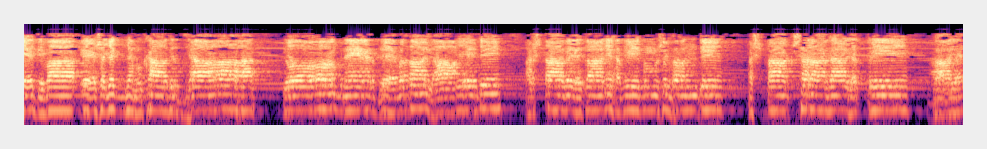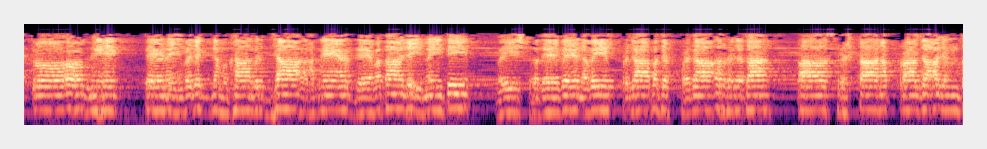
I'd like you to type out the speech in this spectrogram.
एति वा एष यज्ञमुखादिध्याः योऽग्नेर्देवतायाेति अष्टावेतानि हवीपुंषि भवन्ति अष्टाक्षरा गायत्री गायत्रोऽग्निः तेनैव यज्ञमुखादृध्या अग्नेर्देवतायैनैति वैश्वदेवेन वै प्रजापतिः प्रजा असृजत ता सृष्टा न प्राजायन्त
